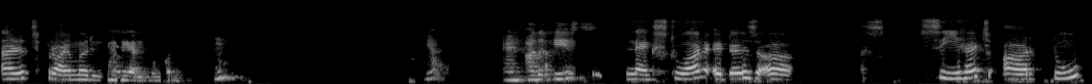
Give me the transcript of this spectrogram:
And it's primary. Primary alcohol. Hmm? Yeah. And other case, Next one, it is uh, CHR2OH.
